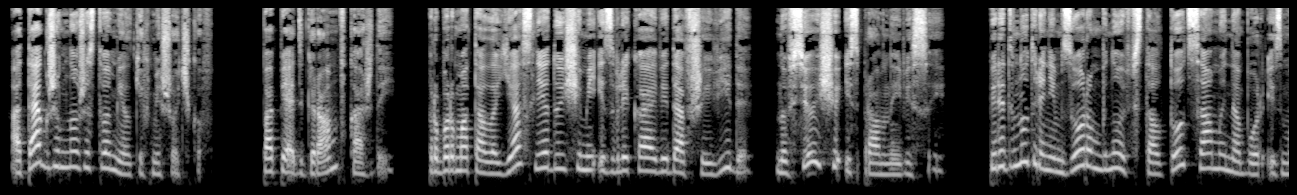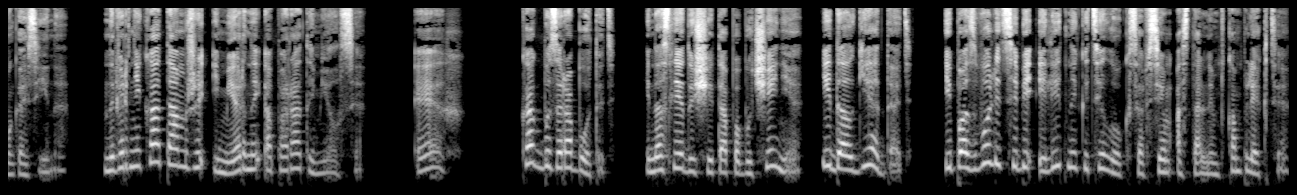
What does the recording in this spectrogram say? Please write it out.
а также множество мелких мешочков. По 5 грамм в каждый. Пробормотала я, следующими извлекая видавшие виды, но все еще исправные весы. Перед внутренним взором вновь встал тот самый набор из магазина. Наверняка там же и мерный аппарат имелся. Эх, как бы заработать, и на следующий этап обучения и долги отдать, и позволить себе элитный котелок со всем остальным в комплекте.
